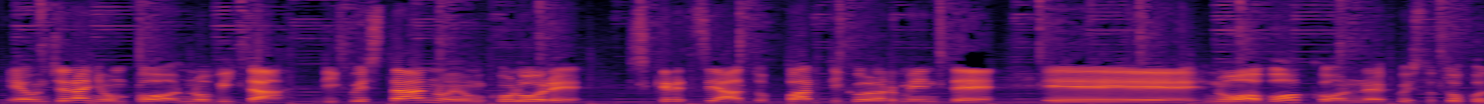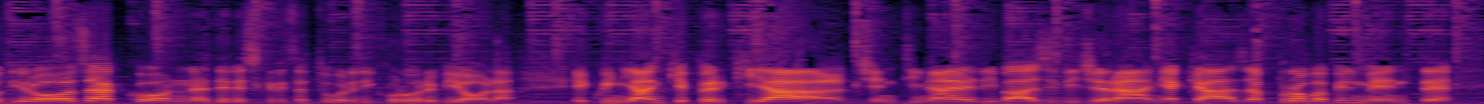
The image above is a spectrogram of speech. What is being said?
è un geranio un po' novità di quest'anno, è un colore screziato particolarmente eh, nuovo con questo tocco di rosa con delle screziature di colore viola. E quindi anche per chi ha centinaia di vasi di gerani a casa probabilmente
